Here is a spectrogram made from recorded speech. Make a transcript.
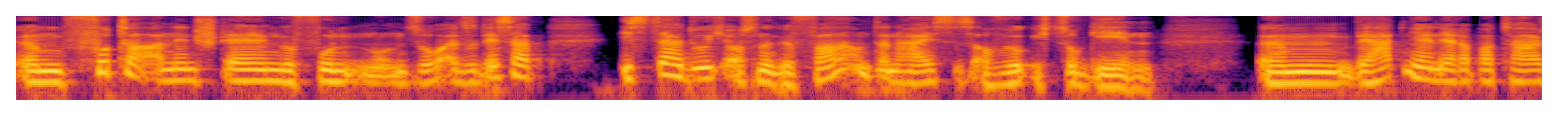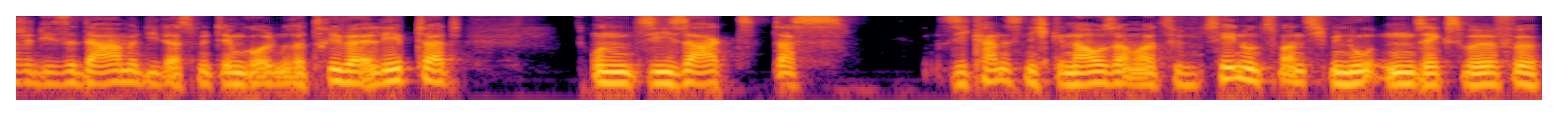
ähm, Futter an den Stellen gefunden und so. Also deshalb ist da durchaus eine Gefahr und dann heißt es auch wirklich zu gehen. Ähm, wir hatten ja in der Reportage diese Dame, die das mit dem Golden Retriever erlebt hat und sie sagt, dass sie kann es nicht genau sagen, aber zwischen 10 und 20 Minuten sechs Wölfe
